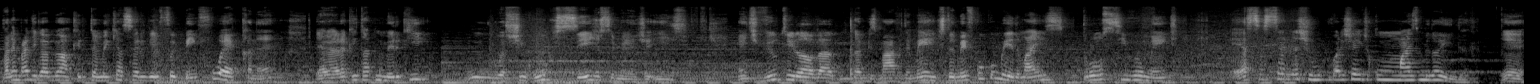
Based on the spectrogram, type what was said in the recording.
Vai lembrar de Gavião Arqueiro também que a série dele foi bem fueca, né? E a galera que tá primeiro que o She-Hulk seja semelhante a isso. A gente viu o trailer da, da Miss Marvel também, a gente também ficou com medo, mas possivelmente essa série da She-Hulk vai deixar a gente com mais medo ainda. É,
